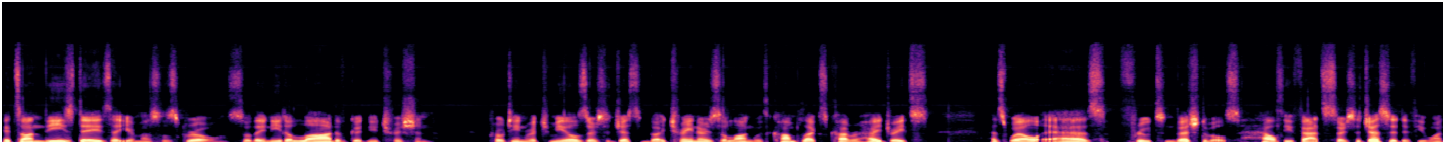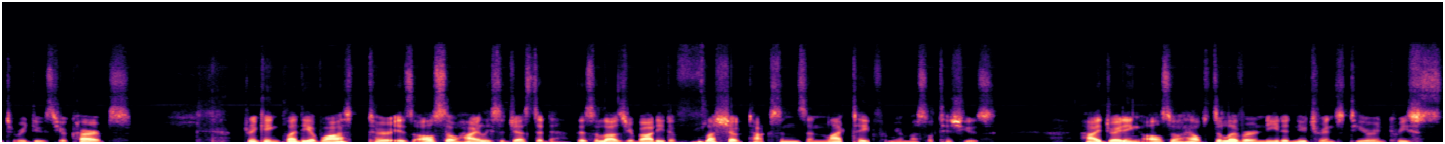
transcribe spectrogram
It's on these days that your muscles grow, so they need a lot of good nutrition. Protein-rich meals are suggested by trainers along with complex carbohydrates as well as fruits and vegetables. Healthy fats are suggested if you want to reduce your carbs. Drinking plenty of water is also highly suggested. This allows your body to flush out toxins and lactate from your muscle tissues. Hydrating also helps deliver needed nutrients to your increase,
